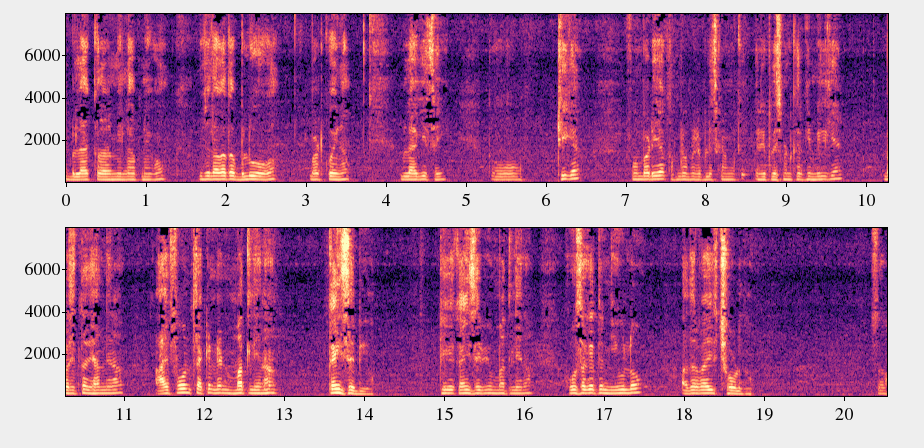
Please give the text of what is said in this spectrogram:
ब्लैक कलर मिला अपने को। मुझे लगा था ब्लू होगा बट कोई ना ब्लैक ही सही। तो ठीक है फ़ोन बढ़िया कंपनी में रिप्लेस कर रिप्लेसमेंट करके मिल गया। बस इतना ध्यान देना आईफोन सेकंड हैंड मत लेना, कहीं से भी हो। ठीक है, कहीं से भी मत लेना। हो सके तो न्यू लो अदरवाइज़ छोड़ दो। So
